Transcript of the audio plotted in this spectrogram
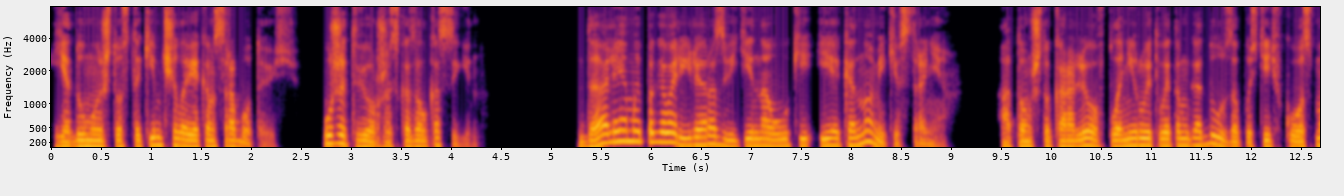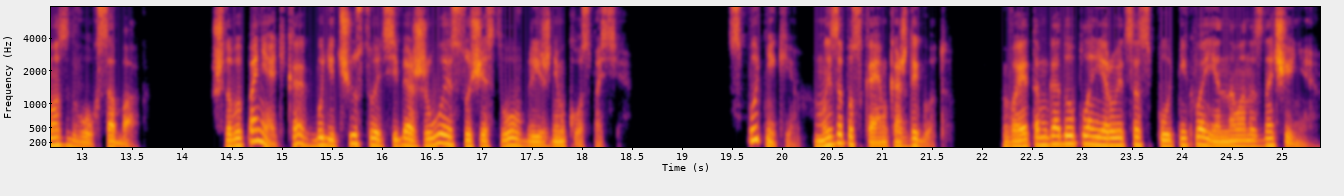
Я думаю, что с таким человеком сработаюсь. Уже тверже сказал Косыгин. Далее мы поговорили о развитии науки и экономики в стране. О том, что Королев планирует в этом году запустить в космос двух собак. Чтобы понять, как будет чувствовать себя живое существо в ближнем космосе. Спутники мы запускаем каждый год. В этом году планируется спутник военного назначения.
